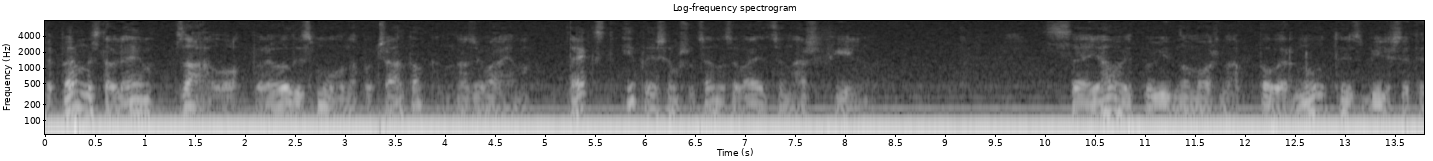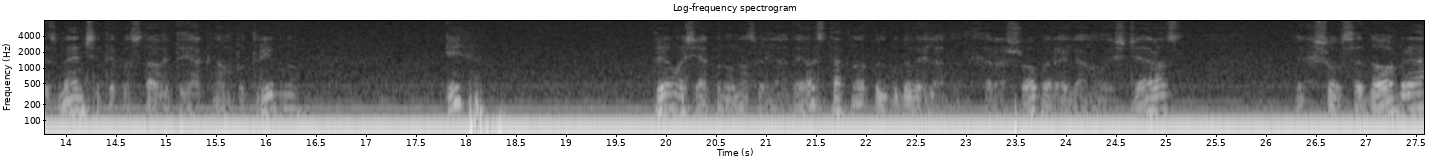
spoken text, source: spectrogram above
Тепер ми вставляємо заголовок. Перевели смугу на початок, нажимаємо текст і пишемо, що це називається наш фільм. Все, його відповідно можна повернути, збільшити, зменшити, поставити як нам потрібно. І дивимося, як воно у нас виглядає. Ось так надпис буде виглядати. Хорошо, переглянули ще раз. Якщо все добре,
